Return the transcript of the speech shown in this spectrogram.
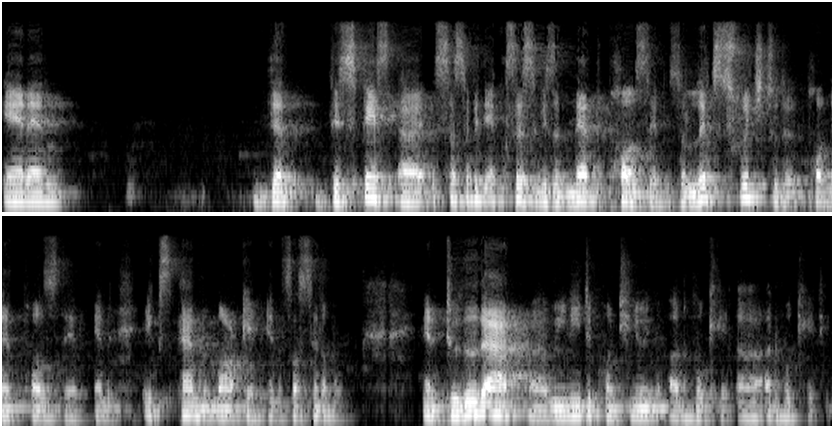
and then the, the space uh, ecosystem is a net positive. So let's switch to the net positive and expand the market and sustainable. And to do that, uh, we need to continue advocate, uh, advocating.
